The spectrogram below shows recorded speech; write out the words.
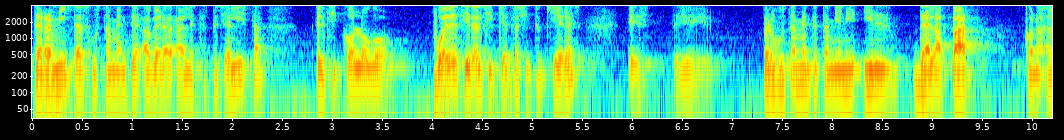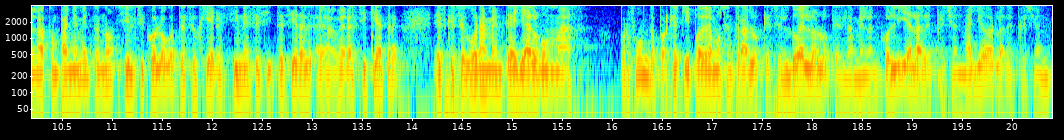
te remitas justamente a ver al este especialista, el psicólogo, puedes ir al psiquiatra si tú quieres, este, pero justamente también ir de a la par con el acompañamiento, ¿no? Si el psicólogo te sugiere si necesitas ir a, ver al psiquiatra, es que seguramente hay algo más profundo, porque aquí podríamos entrar lo que es el duelo, lo que es la melancolía, la depresión mayor, la depresión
